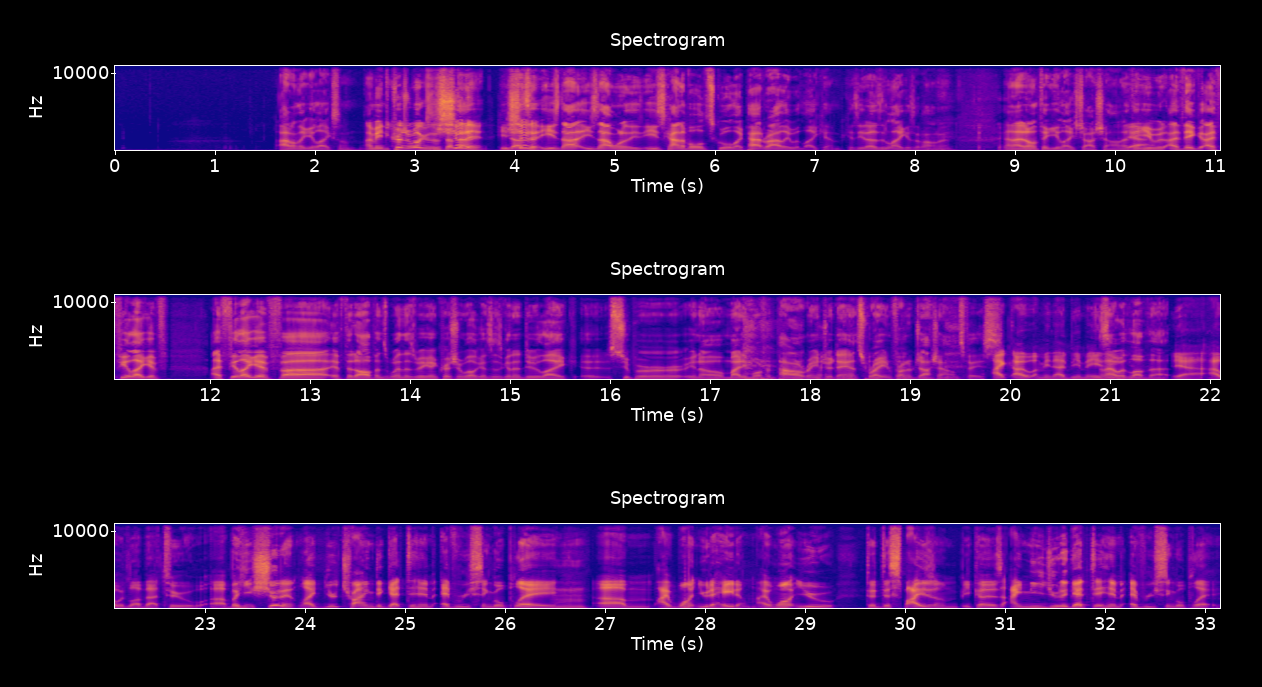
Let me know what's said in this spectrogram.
I don't think he likes him. I mean, Christian Wilkins has said that he, He doesn't. He's not. He's not one of these. He's kind of old school. Like Pat Riley would like him because he doesn't like his opponent, and I don't think he likes Josh Allen. I think he would. I think. I feel like if I feel like if uh, if the Dolphins win this weekend, Christian Wilkins is going to do like uh, super, you know, Mighty Morphin Power Ranger dance right in front of Josh Allen's face. I, I, I mean, that'd be amazing. and I would love that. Yeah, I would love that too. Uh, but he shouldn't. Like you're trying to get to him every single play. Mm-hmm. Um, I want you to hate him. I want you to despise him because I need you to get to him every single play.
